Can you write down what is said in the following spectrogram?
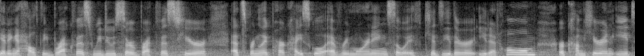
getting a healthy breakfast. We do serve breakfast here at Spring Lake Park High School every morning. So if kids either eat at home or come here and eat,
